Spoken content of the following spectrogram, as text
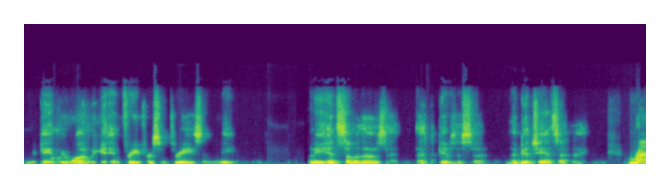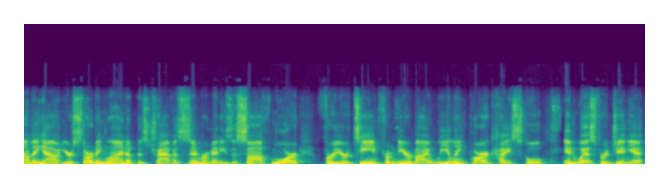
and the game we won we get him free for some threes. And when he when he hits some of those that, that gives us a, a good chance that night rounding out your starting lineup is Travis Zimmerman. He's a sophomore for your team from nearby Wheeling Park High School in West Virginia.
